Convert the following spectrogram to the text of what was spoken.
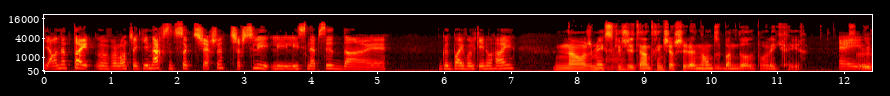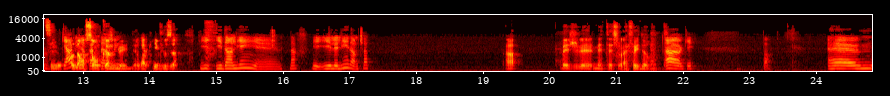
il y en a peut-être. Va falloir checker. Narf, c'est ça que tu cherches? hein? Tu cherches-tu les, les, les synapsides dans euh, Goodbye Volcano High? Non, je Ah. m'excuse, j'étais en train de chercher le nom du bundle pour l'écrire. Hey, Les dimétrodons sont comme... Rappelez-vous-en. Il, il est dans le lien, euh, Narf. Il, il y a le lien dans le chat. Ah. Ben, je le mettais sur la feuille de route. Ah, ok. Bon. Euh,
